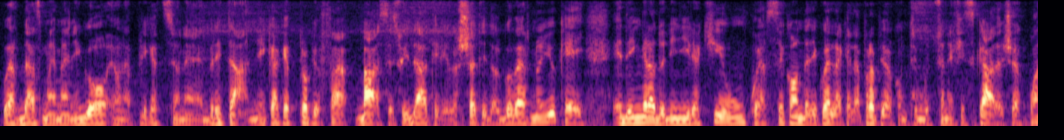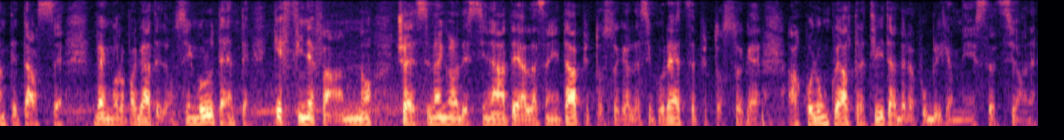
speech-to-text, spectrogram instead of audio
Where Does My Money Go è un'applicazione britannica che proprio fa base sui dati rilasciati dal governo UK ed è in grado di dire a chiunque chiunque a seconda di quella che è la propria contribuzione fiscale, cioè quante tasse vengono pagate da un singolo utente, che fine fanno, cioè se vengono destinate alla sanità piuttosto che alla sicurezza, piuttosto che a qualunque altra attività della pubblica amministrazione.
